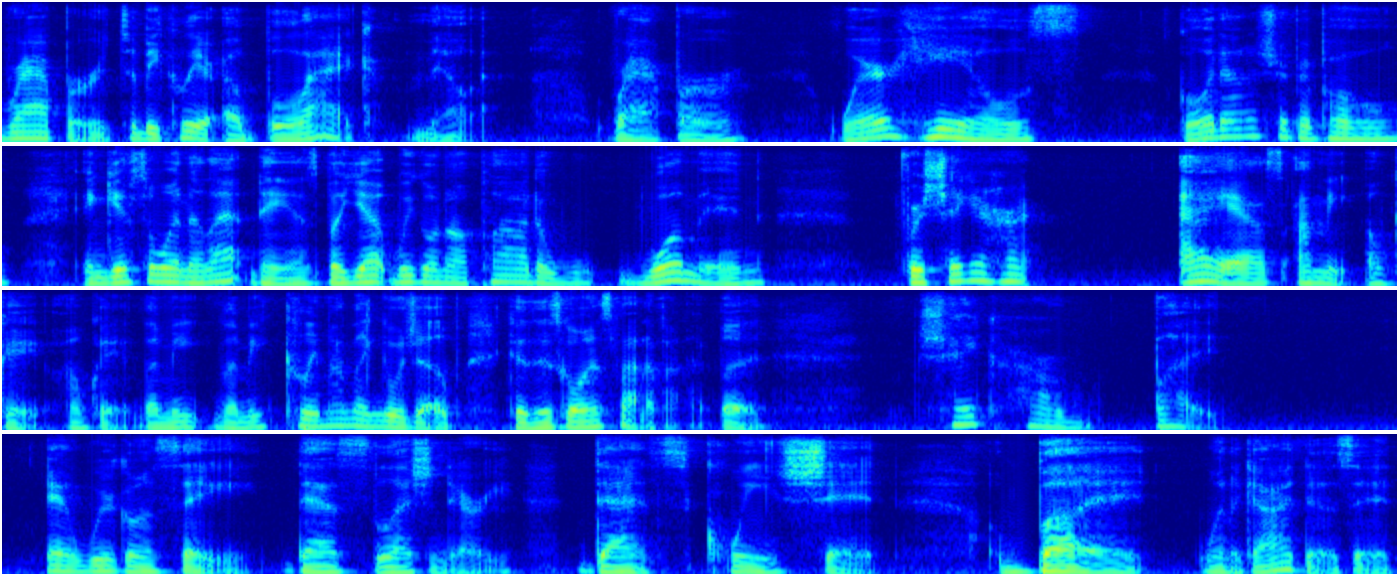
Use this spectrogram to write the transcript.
rapper, to be clear, a black male rapper, wear heels, go down a stripping pole, and give someone a lap dance, but yet we're gonna applaud a woman for shaking her ass. I mean, okay, okay. Let me let me clean my language up because it's going to Spotify. But shake her butt, and we're gonna say that's legendary. That's queen shit. But when a guy does it,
